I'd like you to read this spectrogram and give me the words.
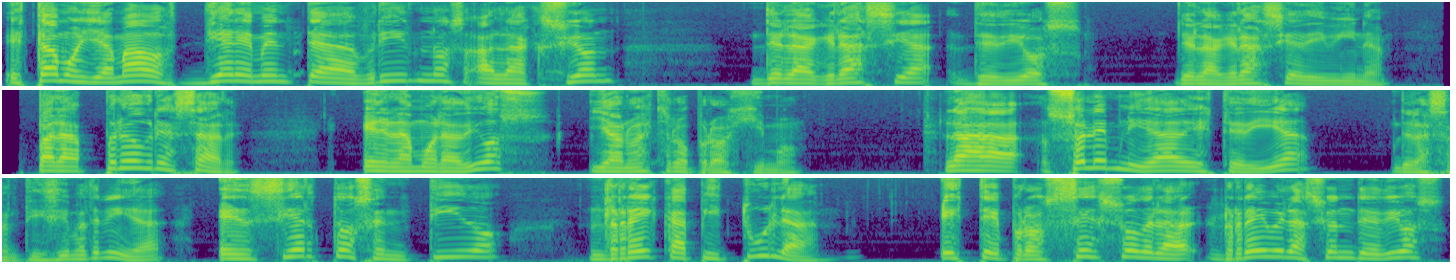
estamos llamados diariamente a abrirnos a la acción de la gracia de Dios, de la gracia divina, para progresar en el amor a Dios y a nuestro prójimo. La solemnidad de este día de la Santísima Trinidad, en cierto sentido, recapitula este proceso de la revelación de Dios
